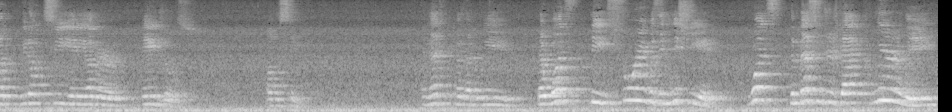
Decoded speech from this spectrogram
But we don't see any other angels on the scene. And that's because I believe that once the story was initiated, once the messengers got clearly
